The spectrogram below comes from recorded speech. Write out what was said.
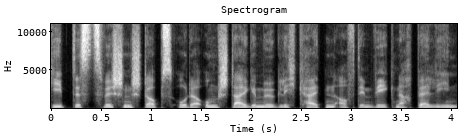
Gibt es Zwischenstopps oder Umsteigemöglichkeiten auf dem Weg nach Berlin?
